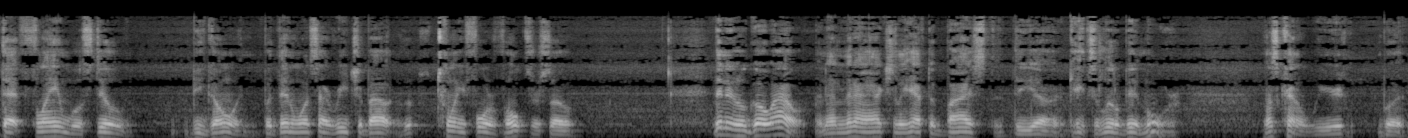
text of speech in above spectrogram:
that flame will still be going. But then once I reach about 24 volts or so, then it'll go out. And then I actually have to bias the, uh, gates a little bit more. That's kind of weird, but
